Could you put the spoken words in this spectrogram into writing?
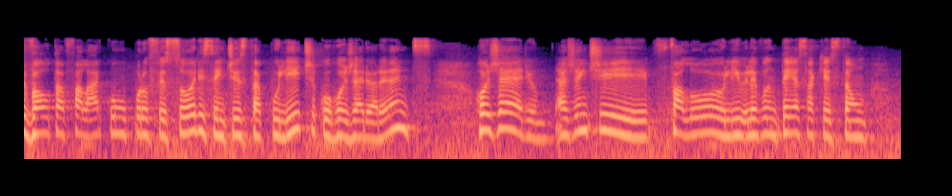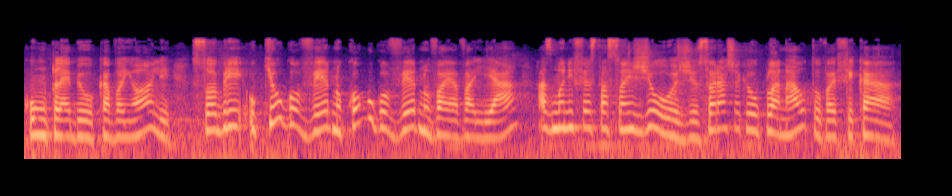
gente volta a falar com o professor e cientista político Rogério Arantes. Rogério, a gente falou, levantei essa questão com o Clébio Cavagnoli sobre o que o governo, como o governo vai avaliar as manifestações de hoje. O senhor acha que o Planalto vai ficar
